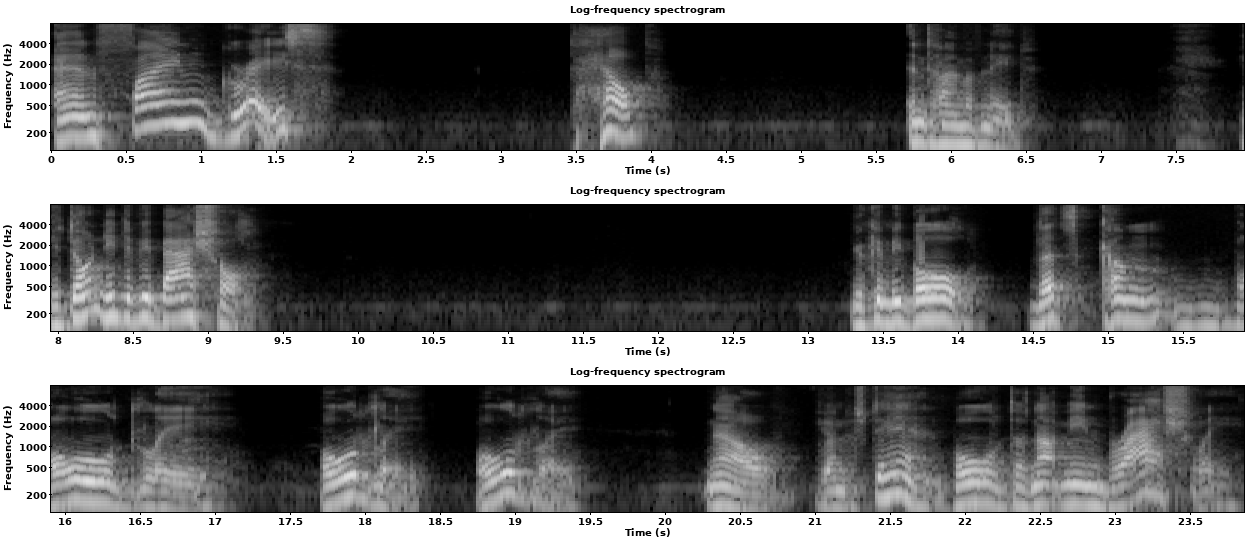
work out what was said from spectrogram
and find grace to help in time of need. You don't need to be bashful. You can be bold. Let's come boldly, boldly, boldly. Now, you understand, bold does not mean brashly.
